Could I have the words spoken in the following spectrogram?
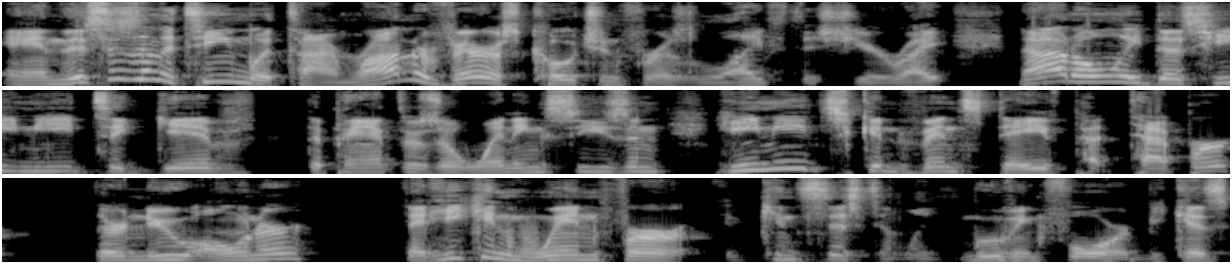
And this isn't a team with time. Ron Rivera's coaching for his life this year, right? Not only does he need to give the Panthers a winning season, he needs to convince Dave Tepper, their new owner, that he can win for consistently moving forward. Because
